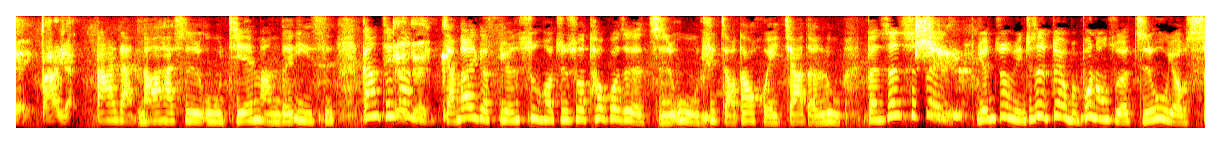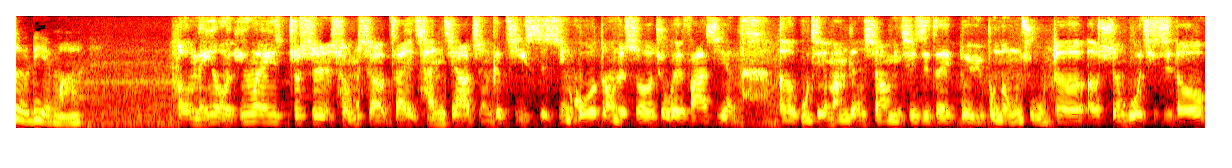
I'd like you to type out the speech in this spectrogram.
对，巴染，巴染，然后它是五节芒的意思。刚刚听到你讲到一个元素哈，就是说透过这个植物去找到回家的路，本身是对原住民，就是对我们布农族的植物有涉猎吗？呃，没有，因为就是从小在参加整个祭祀性活动的时候，就会发现，呃，五节芒跟小米，其实在对于布农族的呃生活，其实都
